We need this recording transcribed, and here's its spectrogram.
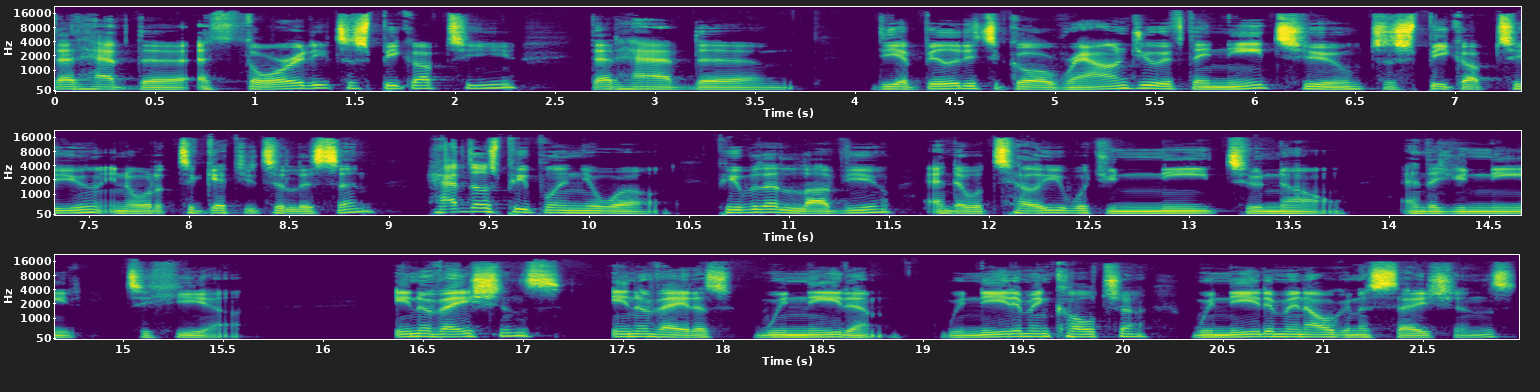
that have the authority to speak up to you, that have the the ability to go around you if they need to to speak up to you in order to get you to listen. Have those people in your world people that love you and that will tell you what you need to know and that you need to hear. Innovations, innovators, we need them. We need them in culture, we need them in organizations.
